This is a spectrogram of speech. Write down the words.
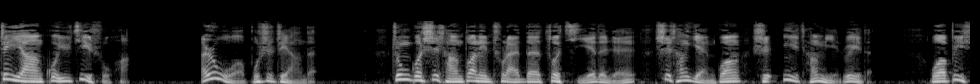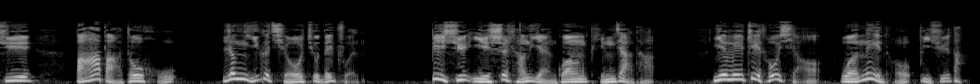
这样过于技术化，而我不是这样的。中国市场锻炼出来的做企业的人，市场眼光是异常敏锐的。我必须把把都糊，扔一个球就得准，必须以市场的眼光评价它，因为这头小，我那头必须大。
